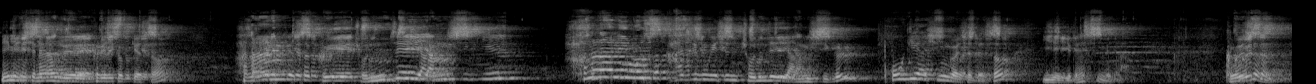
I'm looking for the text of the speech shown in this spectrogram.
이미 지난주에 그리스도께서 하나님께서 그의 존재 양식을 하나님으로서 가지고 계신 존재 양식을 포기하신 것에 대해서 이 얘기를 했습니다. 그것은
